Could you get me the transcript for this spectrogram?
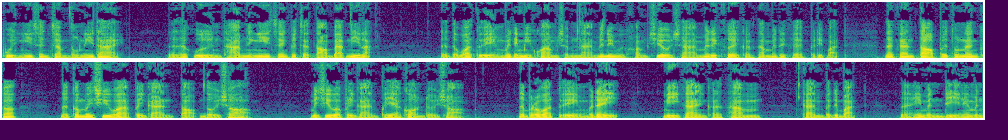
พูดอย่างนี้ฉันจำตรงนี้ได้แต่ถ้าคนอื่นถามอย่างนี้ฉันก็จะตอบแบบนี้แหละ แต่ว่าตัวเองไม่ได้มีความชำนาญไม่ได้มีความเชี่ยวชาญไม่ได้เคยกระทำไม่ได้เคยปฏิบัติในการตอบไปตรงนั้นก็นั่นก็ไม่ชื่อว่าเป็นการตอบโดยชอบ ไม่ชื่อว่าเป็นการพยากรณ์โดยชอบเนื่องเพราะว่าตัวเองไม่ได้มีการกระทำการปฏิบัตินะให้มันดีให้มัน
